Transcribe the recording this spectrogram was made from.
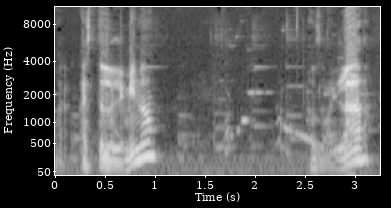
Bueno, a este lo elimino. Vamos a bailar.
